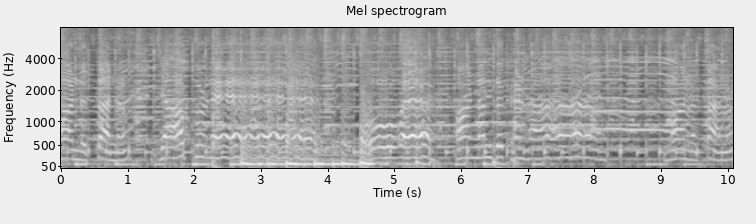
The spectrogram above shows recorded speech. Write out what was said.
ਮਨ ਤਨ ਜਾਪਣੇ। ਹੋਵੇ ਆਨੰਦ ਕਣਾ ਮਨ ਤਨ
